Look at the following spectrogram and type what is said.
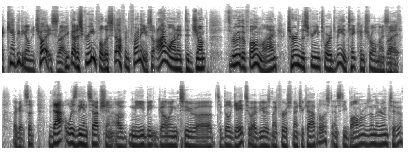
it can't be the only choice. Right. You've got a screen full of stuff in front of you. So I wanted to jump through the phone line, turn the screen towards me, and take control myself. Right. Okay, so that was the inception of me going to uh, to Bill Gates, who I view as my first venture capitalist, and Steve Ballmer was in the room too,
